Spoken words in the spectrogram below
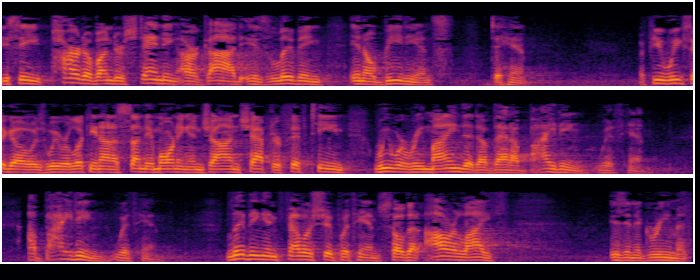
You see, part of understanding our God is living in obedience to Him. A few weeks ago, as we were looking on a Sunday morning in John chapter 15, we were reminded of that abiding with Him. abiding with Him, living in fellowship with Him so that our life is in agreement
